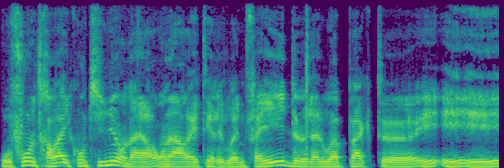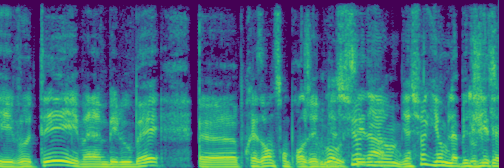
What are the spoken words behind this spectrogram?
Au fond, le travail continue. On a on a arrêté Redouane Faïd, la loi Pacte est, est, est votée et Madame Belloubet euh, présente son projet de loi bien au sûr, Sénat. Guillaume, bien sûr, Guillaume, la Belgique, a,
